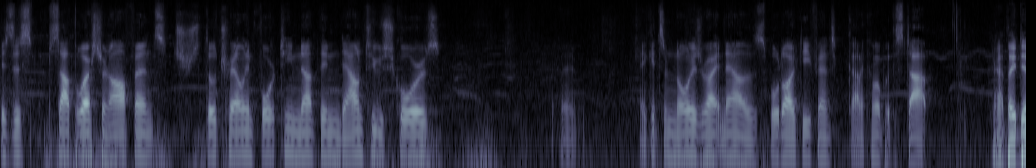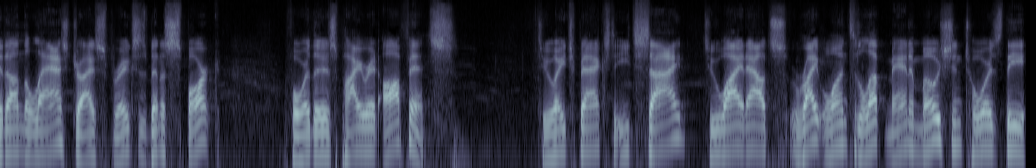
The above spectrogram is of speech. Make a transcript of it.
is this Southwestern offense still trailing 14 nothing, down two scores. Making some noise right now. This Bulldog defense got to come up with a stop. Yeah, they did on the last drive. Spriggs has been a spark for this Pirate offense. Two H-backs to each side, two wide outs right, one to the left, man in motion towards the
